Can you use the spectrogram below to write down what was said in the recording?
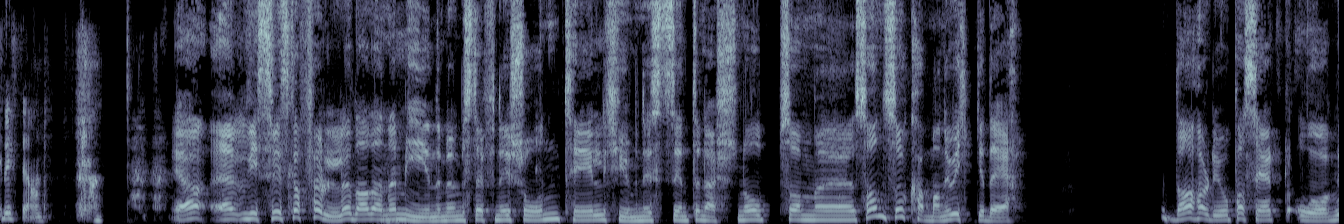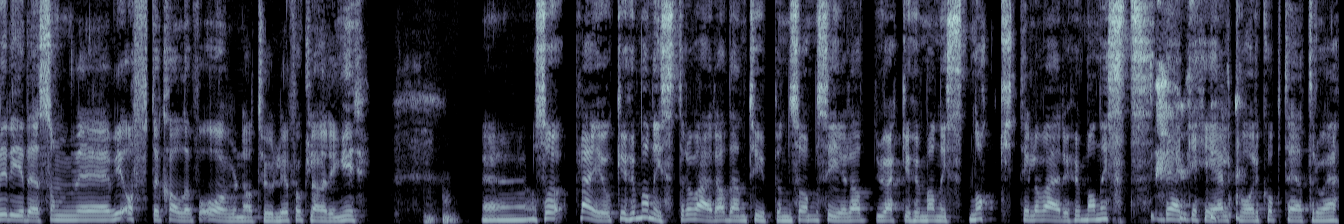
Kristian? Ja, eh, Hvis vi skal følge denne minimumsdefinisjonen til Humanists International som eh, sånn, så kan man jo ikke det. Da har det jo passert over i det som vi ofte kaller for overnaturlige forklaringer. Eh, og så pleier jo ikke humanister å være av den typen som sier at du er ikke humanist nok til å være humanist. Det er ikke helt vår kopp te, tror jeg.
